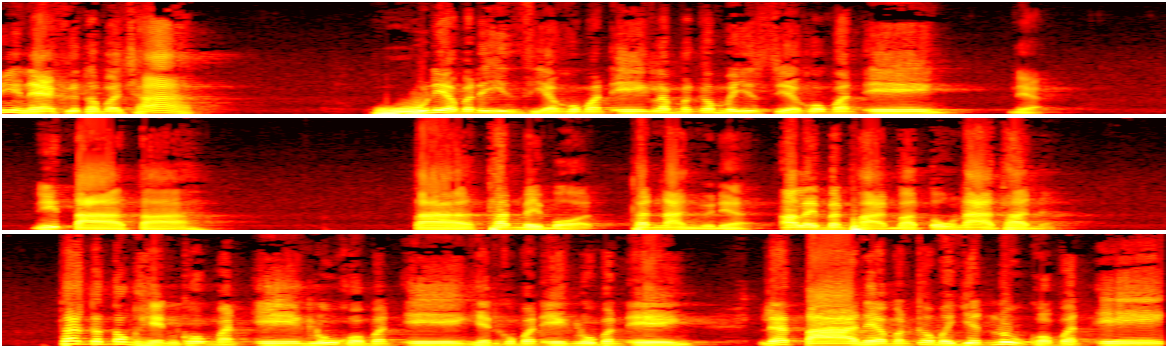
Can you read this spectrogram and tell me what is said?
นี่แน่คือธรรมชาติ หูเนี่ยมันได้ยินเสียงของมันเอง แล้วมันก็ไมายึดเสียงของมันเอง เนี่ยนี่ตาตา ตาท่านไม่บอด ท่านนั่งอยู่เนี่ย อะไรมันผ่านมาตรงหน้าท่านเนี่ยท่านก็ต้องเห็นของมันเอง รู้ของมันเอง เห็นของมันเองรู้มันเอง และตาเนี่ยมันก็มายึดรูปของมันเอง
